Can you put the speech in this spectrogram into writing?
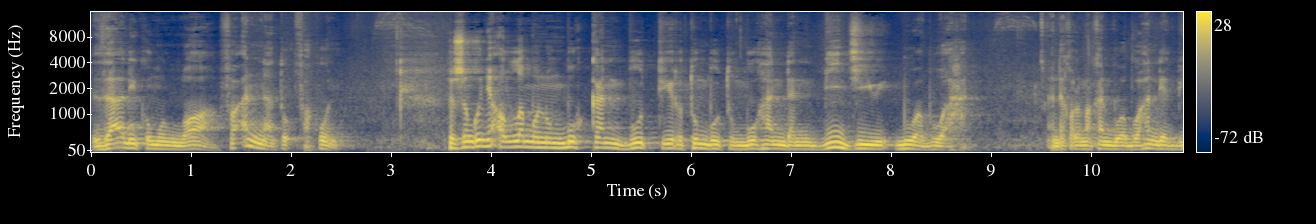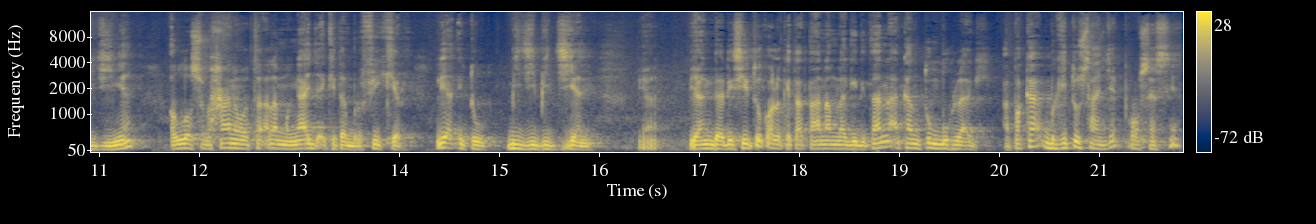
dzalikumullah fa anna tufakun Sesungguhnya Allah menumbuhkan butir tumbuh-tumbuhan dan biji buah-buahan. Anda kalau makan buah-buahan lihat bijinya, Allah Subhanahu wa taala mengajak kita berpikir, lihat itu biji-bijian ya yang dari situ kalau kita tanam lagi di tanah akan tumbuh lagi. Apakah begitu saja prosesnya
